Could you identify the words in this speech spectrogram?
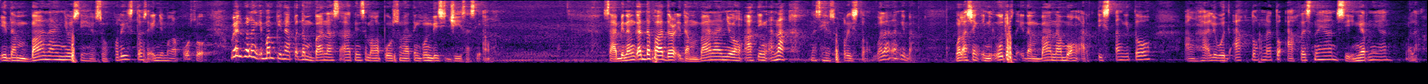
Idambana nyo si Yeso Kristo sa inyong mga puso. Well, walang ibang pinapadambana sa atin sa mga puso natin kundi si Jesus lang. Sabi ng God the Father, idambana nyo ang aking anak na si Yeso Kristo. Wala nang iba. Wala siyang iniutos na idambana mo ang artistang ito, ang Hollywood actor na to, actress na yan, singer na yan. Wala.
